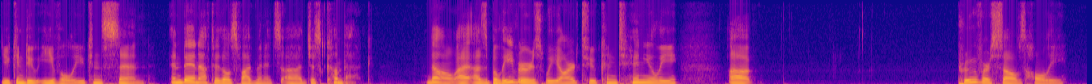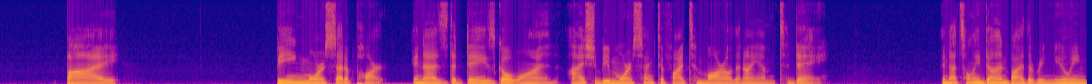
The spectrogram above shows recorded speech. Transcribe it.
you can do evil, you can sin, and then after those five minutes, uh, just come back no, as believers, we are to continually uh, prove ourselves holy by being more set apart. And as the days go on, I should be more sanctified tomorrow than I am today. And that's only done by the renewing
